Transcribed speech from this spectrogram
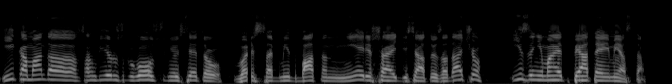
И команда Санкт-Петербургского госуниверситета Where Submit Button не решает десятую задачу и занимает пятое место.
